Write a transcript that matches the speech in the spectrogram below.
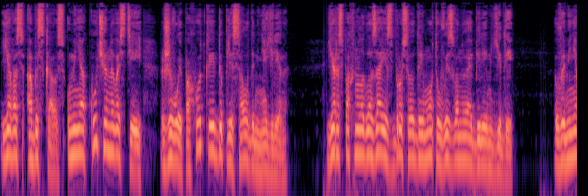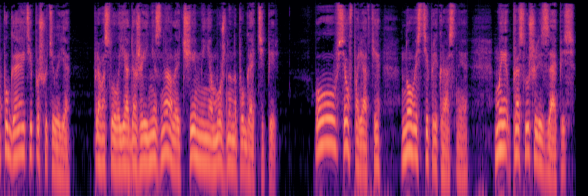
«Я вас обыскалась. У меня куча новостей», — живой походкой доплясала до меня Елена. Я распахнула глаза и сбросила дремоту, вызванную обилием еды. «Вы меня пугаете», — пошутила я. Правослово я даже и не знала, чем меня можно напугать теперь. «О, все в порядке. Новости прекрасные. Мы прослушали запись.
